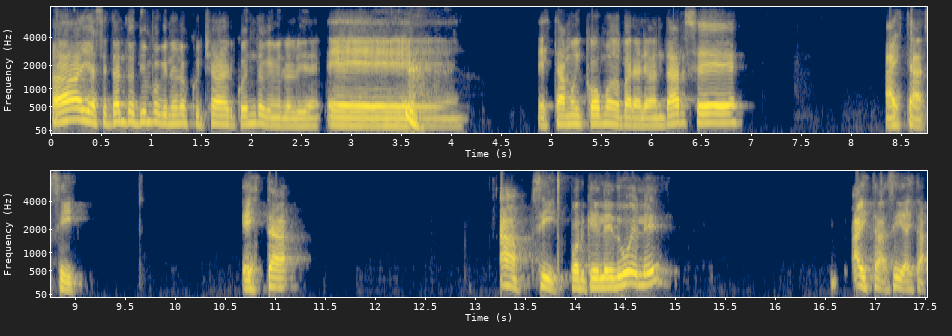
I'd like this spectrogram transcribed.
ay, hace tanto tiempo que no lo escuchaba el cuento que me lo olvidé. Eh, está muy cómodo para levantarse. Ahí está, sí. Está. Ah, sí, porque le duele. Ahí está, sí, ahí está.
